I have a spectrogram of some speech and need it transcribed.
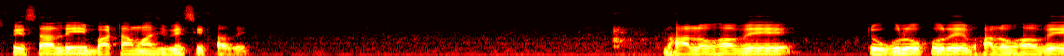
স্পেশালি বাটা মাছ বেশি খাবে। ভালোভাবে টুকরো করে ভালোভাবে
